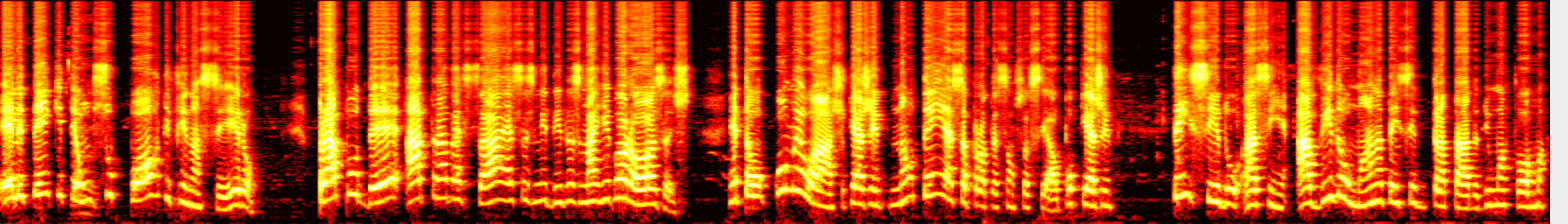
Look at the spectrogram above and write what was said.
Ele tem que ter um suporte financeiro para poder atravessar essas medidas mais rigorosas. Então, como eu acho que a gente não tem essa proteção social, porque a gente tem sido, assim, a vida humana tem sido tratada de uma forma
